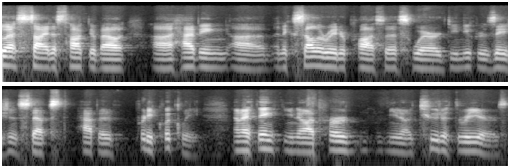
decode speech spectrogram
U.S. side has talked about uh, having uh, an accelerator process where denuclearization steps happen pretty quickly. And I think, you know, I've heard you know, two to three years.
